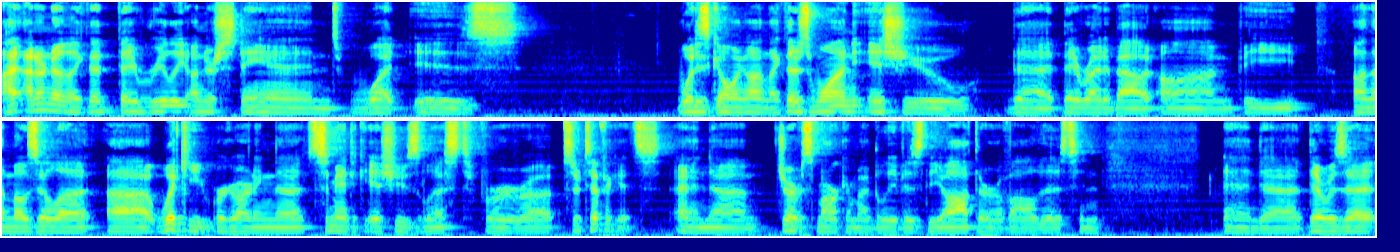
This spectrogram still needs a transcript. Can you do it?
I, I don't know like that they really understand what is what is going on like there's one issue that they write about on the on the Mozilla uh, wiki regarding the Symantec issues list for uh, certificates. And um, Gervase Markham I believe is the author of all this. And and uh, there was a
